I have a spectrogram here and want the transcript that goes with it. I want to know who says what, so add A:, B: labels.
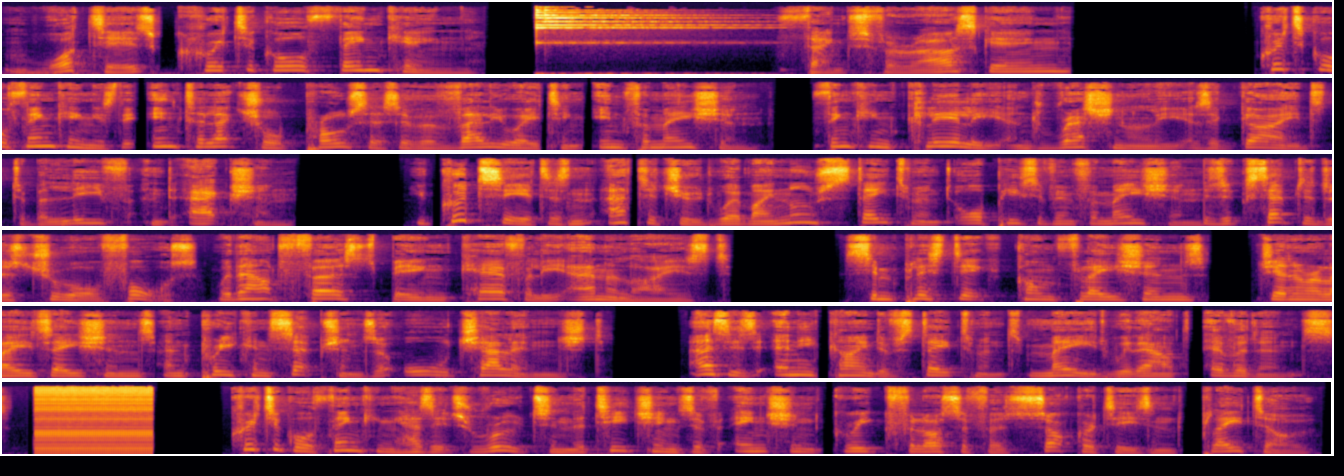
A: What is critical thinking? Thanks for asking. Critical thinking is the intellectual process of evaluating information, thinking clearly and rationally as a guide to belief and action. You could see it as an attitude whereby no statement or piece of information is accepted as true or false without first being carefully analyzed. Simplistic conflations, generalizations, and preconceptions are all challenged, as is any kind of statement made without evidence. Critical thinking has its roots in the teachings of ancient Greek philosophers Socrates and Plato.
